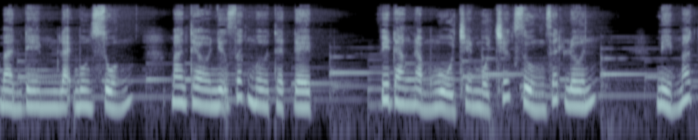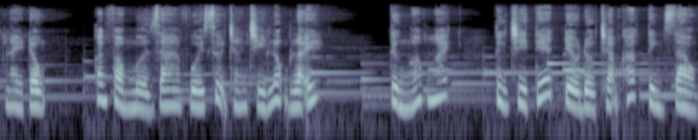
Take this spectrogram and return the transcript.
Màn đêm lại buông xuống, mang theo những giấc mơ thật đẹp. Vi đang nằm ngủ trên một chiếc giường rất lớn, mỉ mắt lay động, căn phòng mở ra với sự trang trí lộng lẫy. Từng ngóc ngách, từng chi tiết đều được chạm khắc tinh xảo.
